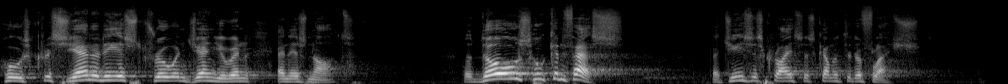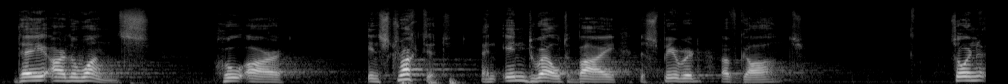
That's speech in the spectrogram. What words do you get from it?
whose Christianity is true and genuine and is not. So those who confess that Jesus Christ has come into the flesh, they are the ones who are instructed and indwelt by the Spirit of God. So in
